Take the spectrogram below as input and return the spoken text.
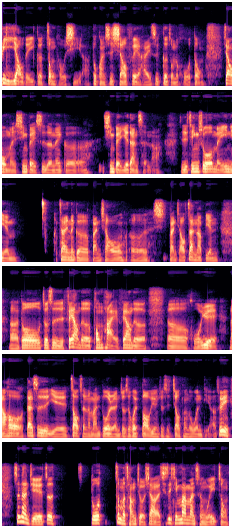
必要的一个重头戏啊，不管是消费还是各种的活动，像我们新北市的那个新北耶诞城啊，其实听说每一年。在那个板桥呃板桥站那边，呃都就是非常的澎湃，非常的呃活跃，然后但是也造成了蛮多人就是会抱怨就是交通的问题啊，所以圣诞节这多。这么长久下来，其实已经慢慢成为一种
